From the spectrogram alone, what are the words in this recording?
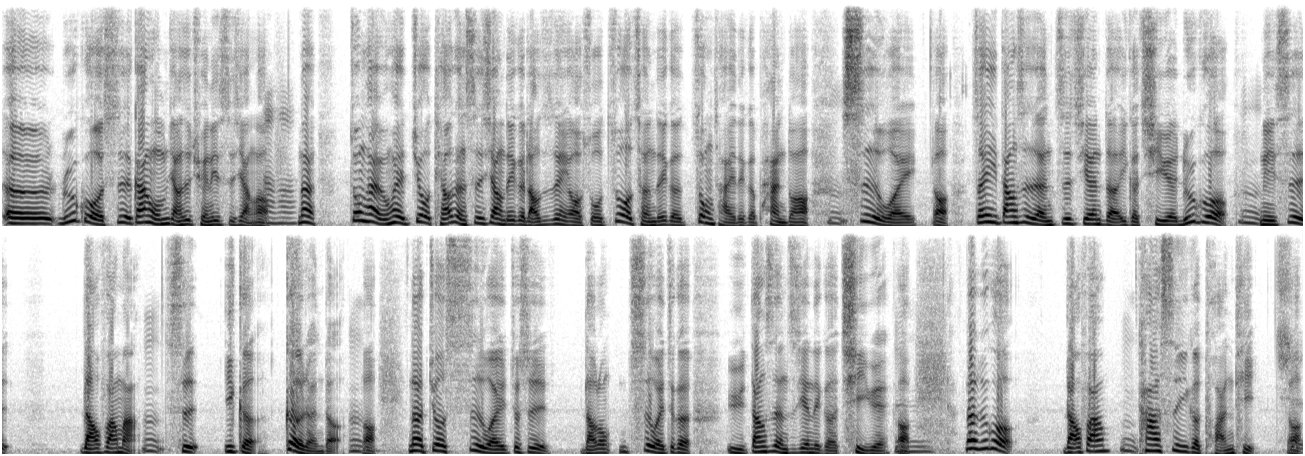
呃，如果是刚刚我们讲是权利事项哦，那。仲裁委员会就调整事项的一个劳资争议哦，所做成的一个仲裁的一个判断哦，视为哦争议当事人之间的一个契约。如果你是劳方嘛，嗯。是一个个人的哦，那就视为就是劳动视为这个与当事人之间的一个契约哦。那如果劳方他是一个团体哦，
